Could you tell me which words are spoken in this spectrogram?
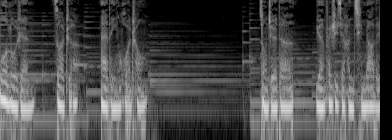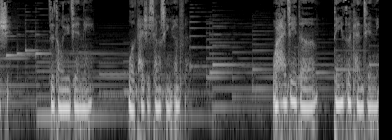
陌路人，作者：爱的萤火虫。总觉得缘分是件很奇妙的事。自从遇见你，我开始相信缘分。我还记得第一次看见你，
